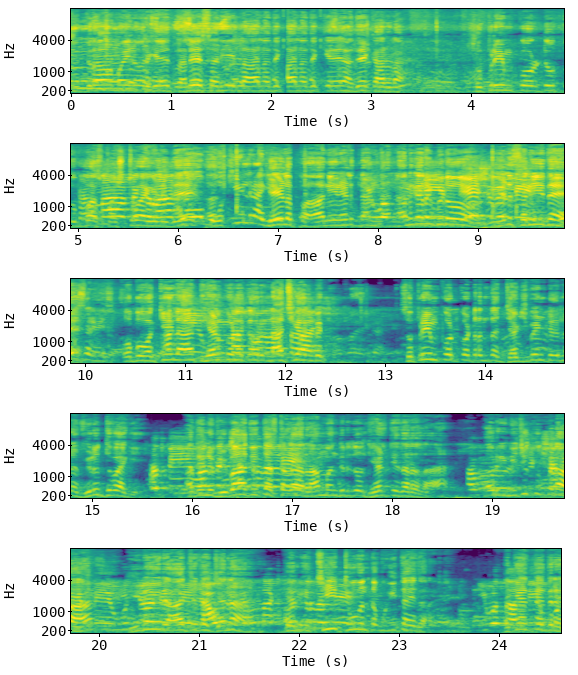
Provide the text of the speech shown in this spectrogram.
ಸಿದ್ದರಾಮಯ್ಯನವರಿಗೆ ತಲೆ ಸರಿ ಇಲ್ಲ ಅನ್ನೋದಕ್ಕೆ ಅನ್ನೋದಕ್ಕೆ ಅದೇ ಕಾರಣ. ಸುಪ್ರೀಂ ಕೋರ್ಟ್ ತುಂಬಾ ಸ್ಪಷ್ಟವಾಗಿ ಹೇಳಿದೆ ಹೇಳಪ್ಪ ನೀನ್ ಹೇಳಿದ್ ನನಗಾರ ಬಿಡು ಹೇಳಿ ಸರಿ ಇದೆ. ಒಬ್ಬ ವಕೀಲ ಅಂತ ಹೇಳ್ಕೊಳಕ್ ಅವ್ರಿಗೆ ನಾಚಿಕೆ ಆಗ್ಬೇಕು. ಸುಪ್ರೀಂ ಕೋರ್ಟ್ ಕೊಟ್ಟರಂತ ಜಡ್ಜ್ಮೆಂಟ್ ವಿರುದ್ಧವಾಗಿ ಅದನ್ನು ವಿವಾದಿತ ಸ್ಥಳ ರಾಮ ಮಂದಿರದ್ದು ಅಂತ ಹೇಳ್ತಿದಾರಲ್ಲ ಅವ್ರಿಗೆ ನಿಜಕ್ಕೂ ಕೂಡ ಇಡೀ ರಾಜ್ಯದ ಜನ ಅವ್ರಿಗೆ ಚೀತು ಅಂತ ಮುಗಿತಾ ಇದ್ದಾರೆ ಯಾಕೆಂತಂದ್ರೆ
